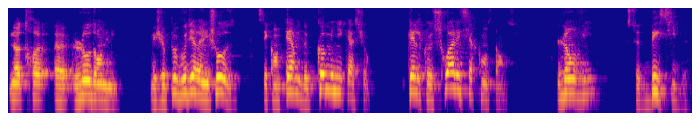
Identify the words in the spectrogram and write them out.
notre euh, lot d'ennui. Mais je peux vous dire une chose, c'est qu'en termes de communication, quelles que soient les circonstances, l'envie se décide.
